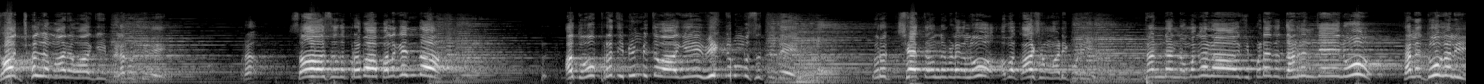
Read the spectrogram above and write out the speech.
ಜೋಜ್ವಲ್ಯಮಾನವಾಗಿ ಬೆಳಗುತ್ತಿದೆ. ಸಾಹಸದ ಪ್ರಭಾ ಬಲದಿಂದ ಅದು ಪ್ರತಿಬಿಂಬಿತವಾಗಿ ವಿಜೃಂಭಿಸುತ್ತಿದೆ. ಕುರುಕ್ಷೇತ್ರವನ್ನು ಬೆಳಗಲು ಅವಕಾಶ ಮಾಡಿಕೊಡಿ. ನನ್ನನ್ನು ಮಗನಾಗಿ ಪಡೆದ ಧನಂಜಯನು ತಲೆ ದೂಗಲಿ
